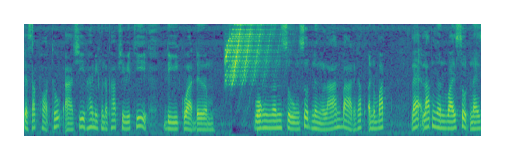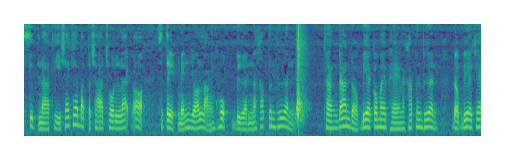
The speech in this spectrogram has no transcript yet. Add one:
จะซัพพอร์ตทุกอาชีพให้มีคุณภาพชีวิตที่ดีกว่าเดิม วงเงินสูงสุด 1 ล้านบาทนะครับ อนุมัติ และรับเงินไว้สุดใน 10 นาที ใช้แค่บัตรประชาชน และก็สเตทเมนต์ย้อนหลัง 6 เดือนนะครับเพื่อนๆ ทางด้านดอกเบี้ยก็ไม่แพงนะครับเพื่อนๆ ดอกเบี้ยแค่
